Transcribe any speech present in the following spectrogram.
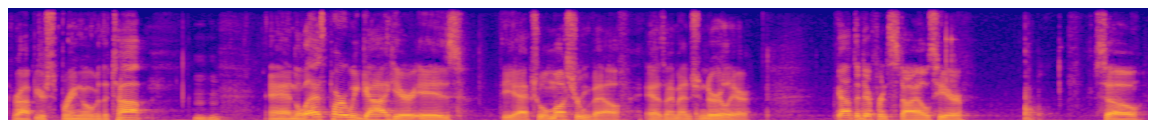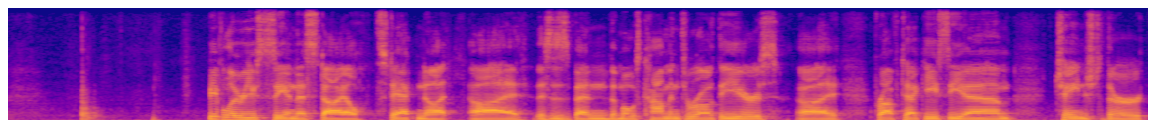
Drop your spring over the top. And the last part we got here is the actual mushroom valve, as I mentioned earlier. Got the different styles here. So people are used to seeing this style, stacked nut. Uh, this has been the most common throughout the years. Uh, Profitec ECM changed their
